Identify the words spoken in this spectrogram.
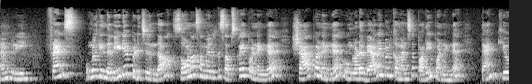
நன்றி. ஃப்ரெண்ட்ஸ் உங்களுக்கு இந்த வீடியோ பிடிச்சிருந்தா சோனா சமையலுக்கு சப்ஸ்கிரைப் பண்ணுங்கள் ஷேர் பண்ணுங்கள் உங்களோட வேல்யூபிள் கமெண்ட்ஸை பதிவு பண்ணுங்கள் தேங்க்யூ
